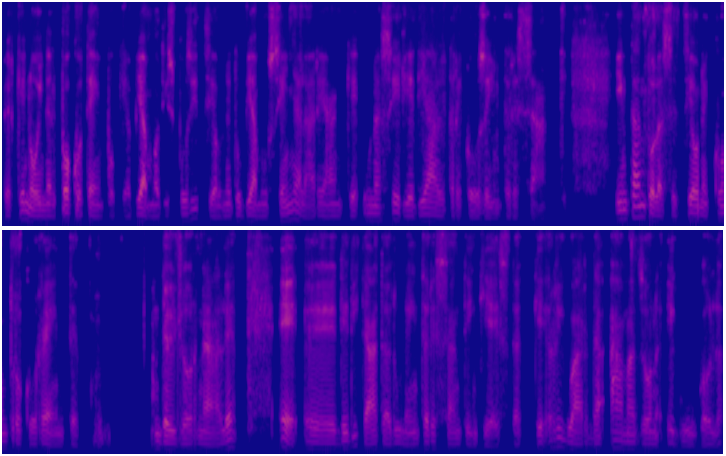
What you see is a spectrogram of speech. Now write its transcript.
perché noi nel poco tempo che abbiamo a disposizione dobbiamo segnalare anche una serie di altre cose interessanti. Intanto la sezione controcorrente del giornale è eh, dedicata ad una interessante inchiesta che riguarda Amazon e Google.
